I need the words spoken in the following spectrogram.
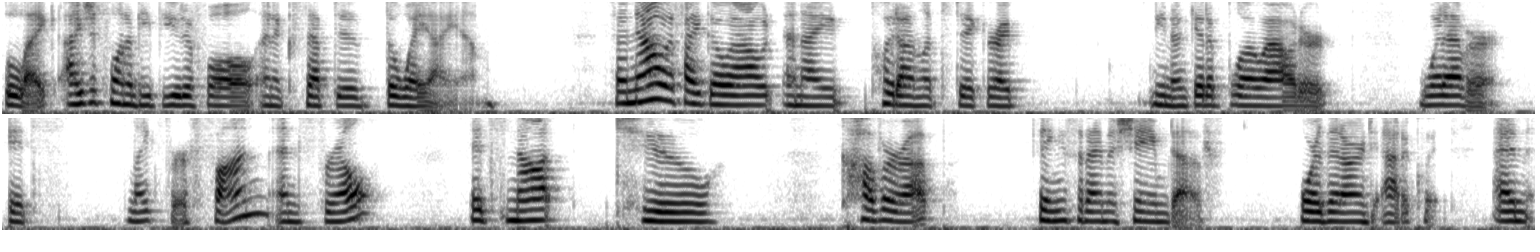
like, I just want to be beautiful and accepted the way I am. So now if I go out and I put on lipstick or I, you know, get a blowout or whatever, it's like for fun and frill it's not to cover up things that I'm ashamed of or that aren't adequate. And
